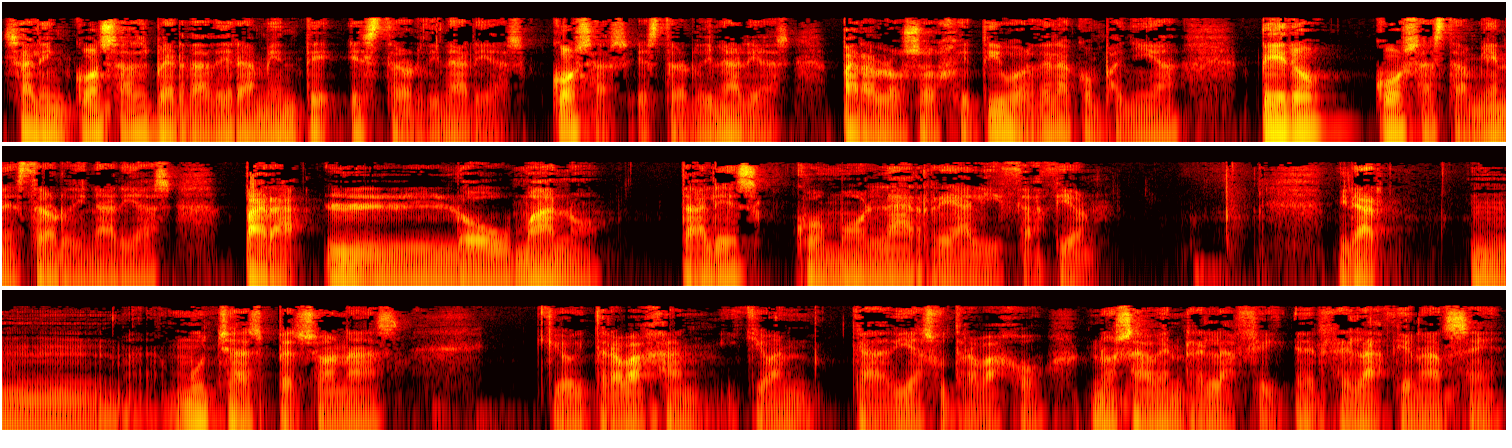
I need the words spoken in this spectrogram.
salen cosas verdaderamente extraordinarias, cosas extraordinarias para los objetivos de la compañía, pero cosas también extraordinarias para lo humano, tales como la realización. Mirar, mmm, muchas personas que hoy trabajan y que van cada día a su trabajo no saben relacionarse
